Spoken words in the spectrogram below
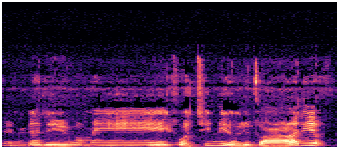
എന്റെ ദൈവമേ കൊച്ചിന്റെ ഒരു കാര്യം.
